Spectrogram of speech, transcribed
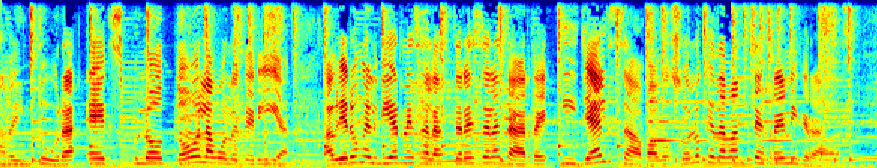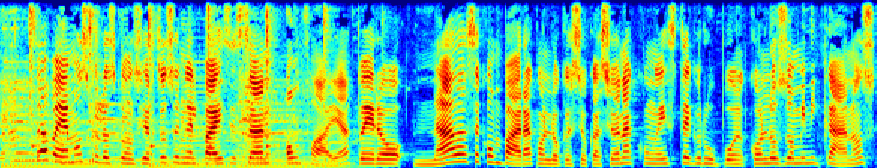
Aventura explotó la boletería. Abrieron el viernes a las 3 de la tarde y ya el sábado solo quedaban terreno y gradas. Sabemos que los conciertos en el país están on fire, pero nada se compara con lo que se ocasiona con este grupo, con los dominicanos,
